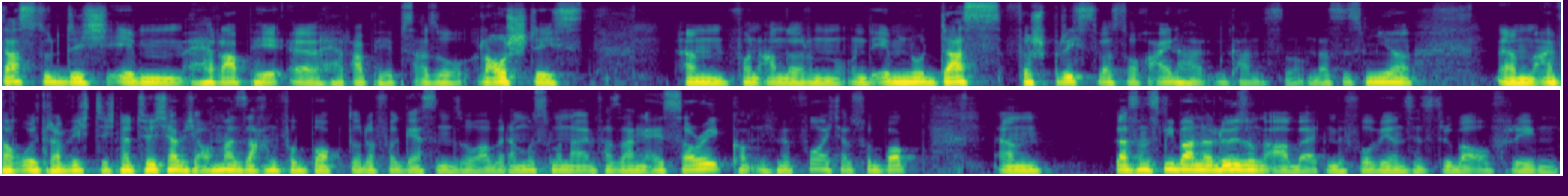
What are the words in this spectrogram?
dass du dich eben herabhe äh, herabhebst, also rausstichst ähm, von anderen und eben nur das versprichst, was du auch einhalten kannst. So. Und das ist mir ähm, einfach ultra wichtig. Natürlich habe ich auch mal Sachen verbockt oder vergessen, so, aber da muss man einfach sagen, ey, sorry, kommt nicht mehr vor, ich habe es verbockt. Ähm, lass uns lieber an einer Lösung arbeiten, bevor wir uns jetzt drüber aufregen.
